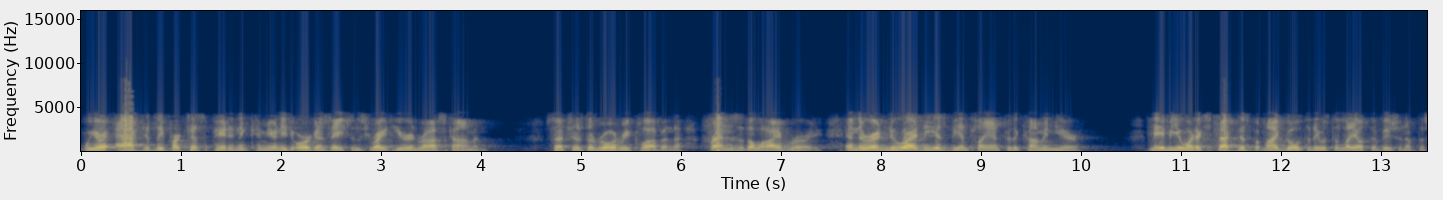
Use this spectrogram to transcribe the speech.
We are actively participating in community organizations right here in Roscommon, such as the Rotary Club and the Friends of the Library. And there are new ideas being planned for the coming year. Maybe you wouldn't expect this, but my goal today was to lay out the vision of this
